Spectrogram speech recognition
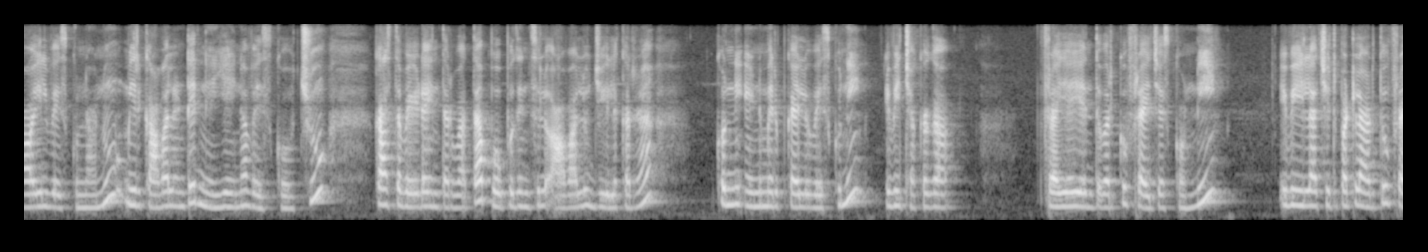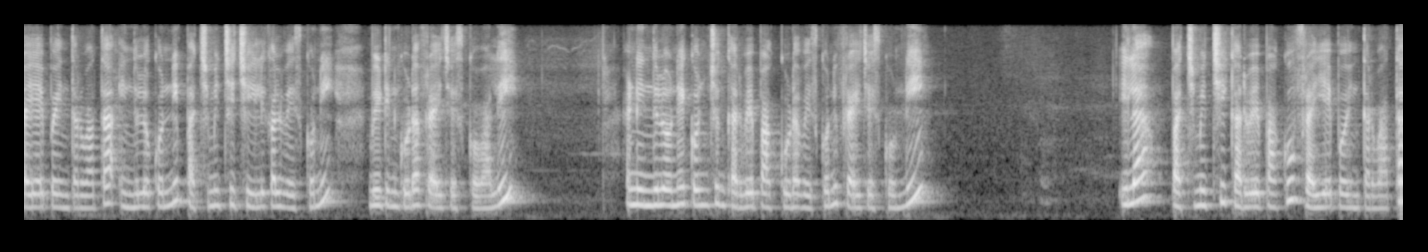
ఆయిల్ వేసుకున్నాను. మీరు కావాలంటే నెయ్యి అయినా వేసుకోవచ్చు. కాస్త వేడైన తర్వాత పోపు దినుసులు ఆవాలు జీలకర్ర కొన్ని ఎండుమిరపకాయలు వేసుకుని ఇవి చక్కగా ఫ్రై అయ్యేంత వరకు ఫ్రై చేసుకోండి. ఇవి ఇలా చిటపట్లాడుతూ ఫ్రై అయిపోయిన తర్వాత ఇందులో కొన్ని పచ్చిమిర్చి చీలికలు వేసుకొని వీటిని కూడా ఫ్రై చేసుకోవాలి. అండ్ ఇందులోనే కొంచెం కరివేపాకు కూడా వేసుకొని ఫ్రై చేసుకోండి. ఇలా పచ్చిమిర్చి కరివేపాకు ఫ్రై అయిపోయిన తర్వాత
